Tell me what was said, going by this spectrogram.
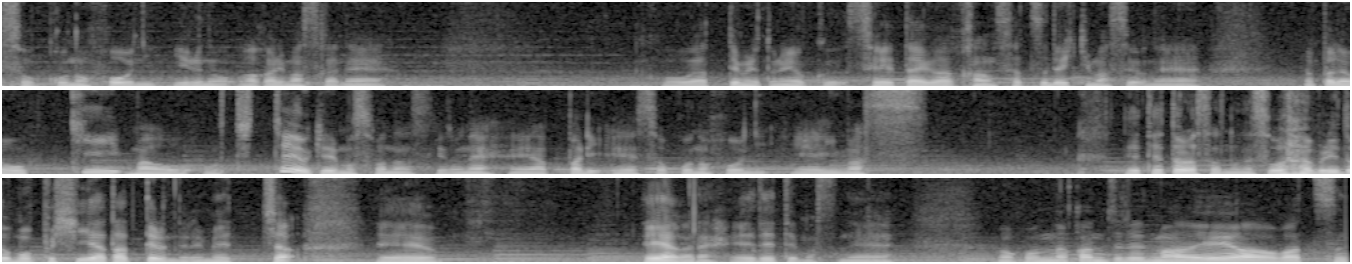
底の方にいるの分かりますかね。こうやってみるとねよく生態が観察できますよね。やっぱり、ね、大きい、まあ、ちっちゃい沖でもそうなんですけどねやっぱり、え底の方に、えいます。でテトラさんのねソーラーブリードモップ日当たってるんでねめっちゃ、えエアがね出てますね。まあ、こんな感じで、まあ、エアーは常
